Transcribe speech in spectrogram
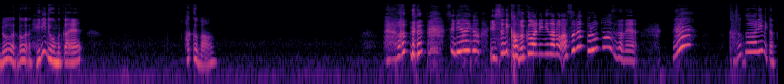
どうどうヘリでお迎え？白馬？待って知り合いが一緒に家族割になろう。あそれはプロポーズだね。え？家族割みたいな。え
